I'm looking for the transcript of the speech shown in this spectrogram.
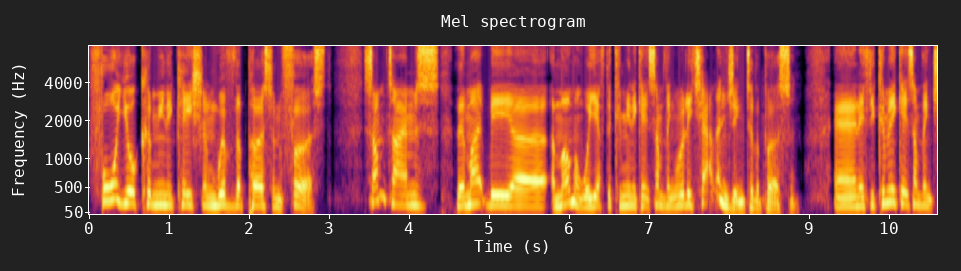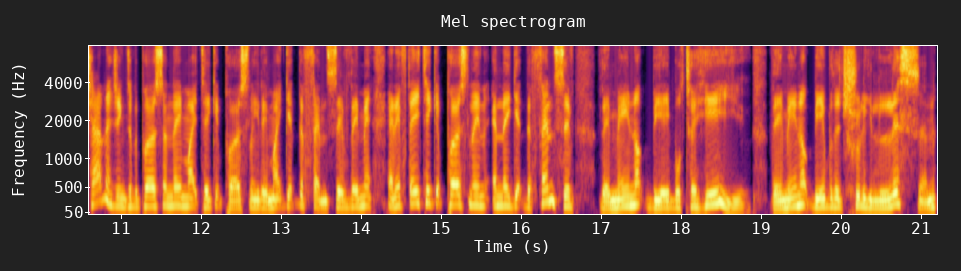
for your communication with the person first sometimes there might be a, a, moment where you have to communicate something really challenging to the person. And if you communicate something challenging to the person, they might take it personally. They might get defensive. They may, and if they take it personally and they get defensive, they may not be able to hear you. They may not be able to truly listen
